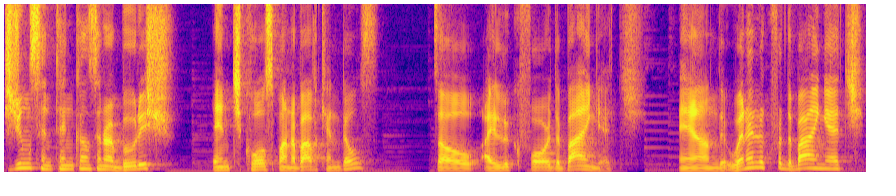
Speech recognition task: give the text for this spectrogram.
Kijun-sen, Tenkan-sen are bullish, and Chikou span above candles. So I look for the buying edge. And when I look for the buying edge,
